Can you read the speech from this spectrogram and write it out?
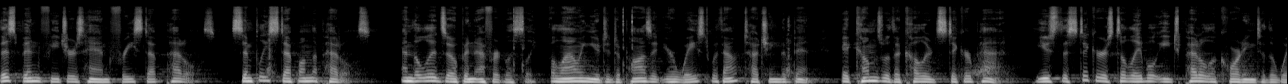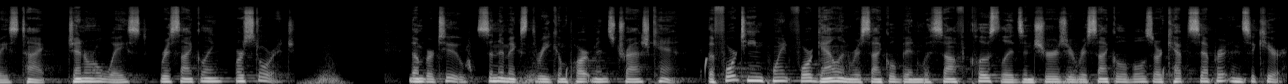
This bin features hand-free step pedals. Simply step on the pedals, and the lids open effortlessly, allowing you to deposit your waste without touching the bin. It comes with a colored sticker pad. Use the stickers to label each petal according to the waste type, general waste, recycling, or storage. Number 2. Sonimics 3 Compartments Trash Can The 14.4 gallon recycle bin with soft close lids ensures your recyclables are kept separate and secure.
